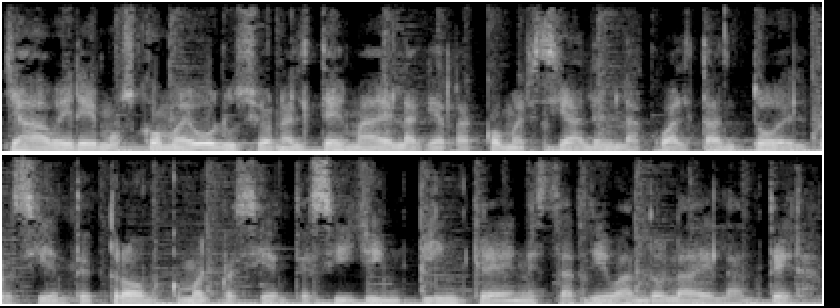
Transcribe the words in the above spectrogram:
Ya veremos cómo evoluciona el tema de la guerra comercial en la cual tanto el presidente Trump como el presidente Xi Jinping creen estar llevando la delantera.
